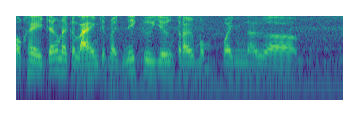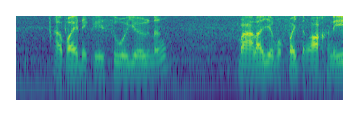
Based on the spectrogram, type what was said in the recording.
អូខេអញ្ចឹងនៅកន្លែងចំណុចនេះគឺយើងត្រូវបំពេញនៅអ្វីដែលគេសួរយើងហ្នឹងបាទឥឡូវយើងបំពេញទាំងអស់គ្នា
